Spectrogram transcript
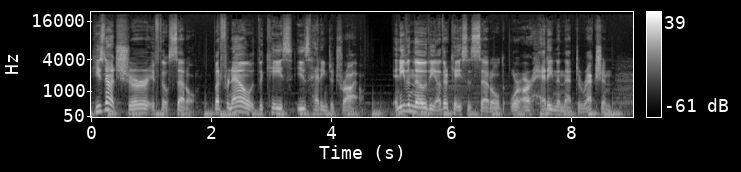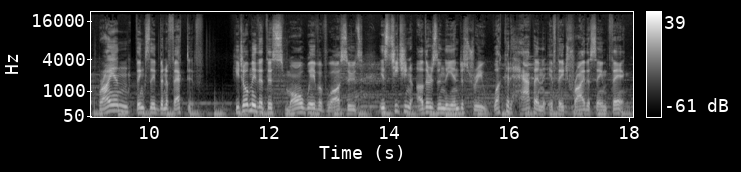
He's not sure if they'll settle, but for now, the case is heading to trial. And even though the other cases settled or are heading in that direction, Bryan thinks they've been effective. He told me that this small wave of lawsuits is teaching others in the industry what could happen if they try the same thing.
